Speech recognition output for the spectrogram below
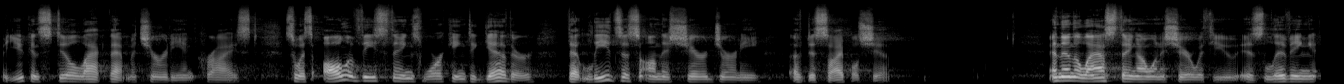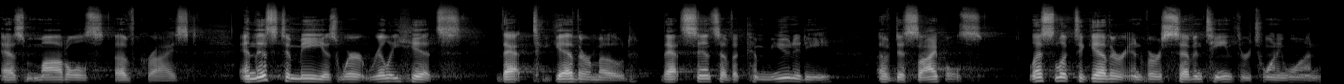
but you can still lack that maturity in Christ. So it's all of these things working together that leads us on this shared journey of discipleship. And then the last thing I want to share with you is living as models of Christ. And this to me is where it really hits that together mode, that sense of a community of disciples. Let's look together in verse 17 through 21.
